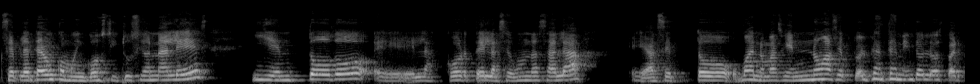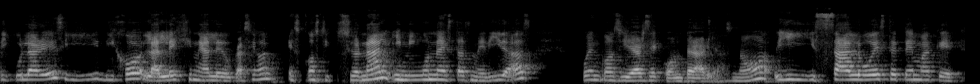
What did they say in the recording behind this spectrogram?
se plantearon como inconstitucionales y en todo eh, la Corte, la segunda sala, eh, aceptó, bueno, más bien no aceptó el planteamiento de los particulares y dijo la Ley General de Educación es constitucional y ninguna de estas medidas pueden considerarse contrarias, ¿no? Y salvo este tema que,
